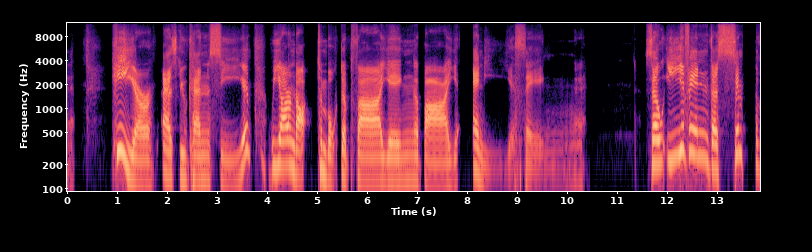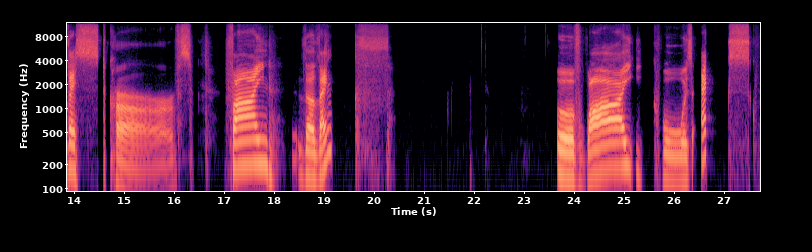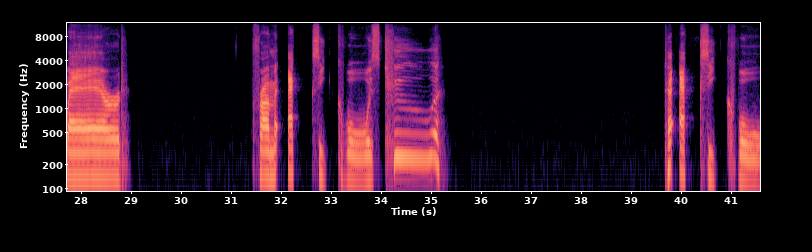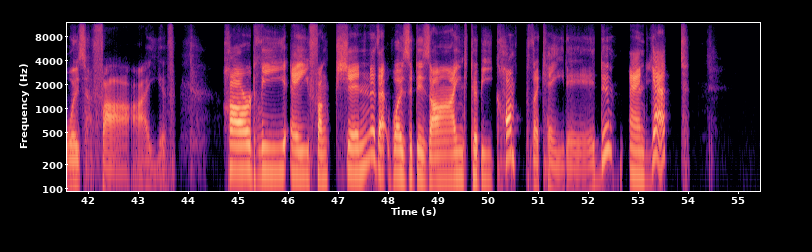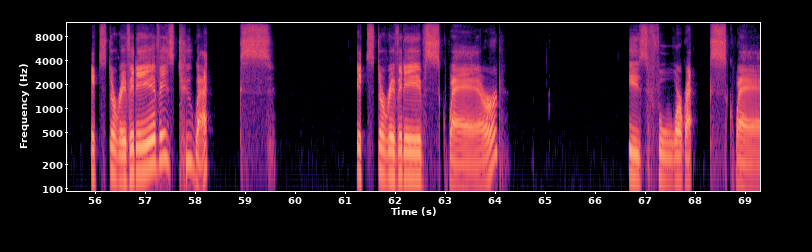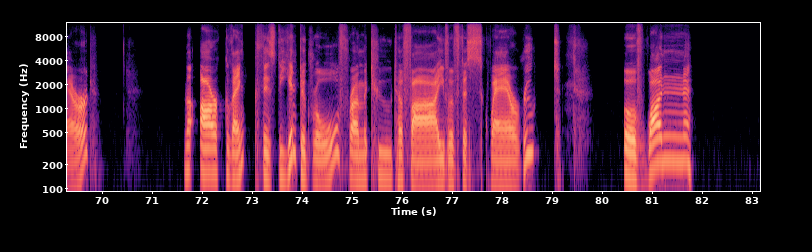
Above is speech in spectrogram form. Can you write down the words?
Here, as you can see, we are not multiplying by anything. So even the simplest curves find the length of y equals x squared from x equals 2 to x equals 5. Hardly a function that was designed to be complicated, and yet its derivative is 2x its derivative squared is 4x squared. The arc length is the integral from 2 to 5 of the square root of 1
